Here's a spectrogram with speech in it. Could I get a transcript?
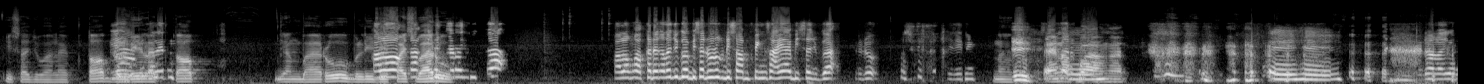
bisa jual laptop Ya, beli laptop yang baru beli Kalau device baru juga, kalau nggak kedengeran juga bisa duduk di samping saya, bisa juga duduk di sini. nah Ih, enak banget. Eh, eh. Udah lah yuk.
